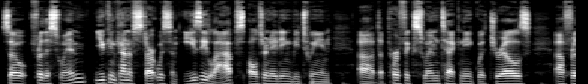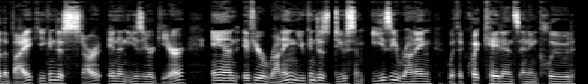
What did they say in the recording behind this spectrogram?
So for the swim, you can kind of start with some easy laps, alternating between uh, the perfect swim technique with drills. Uh, for the bike, you can just start in an easier gear. And if you're running, you can just do some easy running with a quick cadence and include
